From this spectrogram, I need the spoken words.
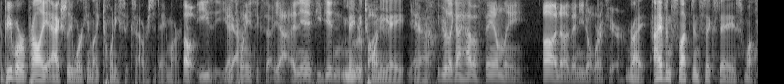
The people were probably actually working like twenty-six hours a day, Mark. oh, easy. Yeah, Yeah. 26 hours. Yeah. And if you didn't, you Maybe were fired. 28, yeah. If you're like, I have a family. Oh, no, then you don't work here. Right. I haven't slept in six days. Well,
